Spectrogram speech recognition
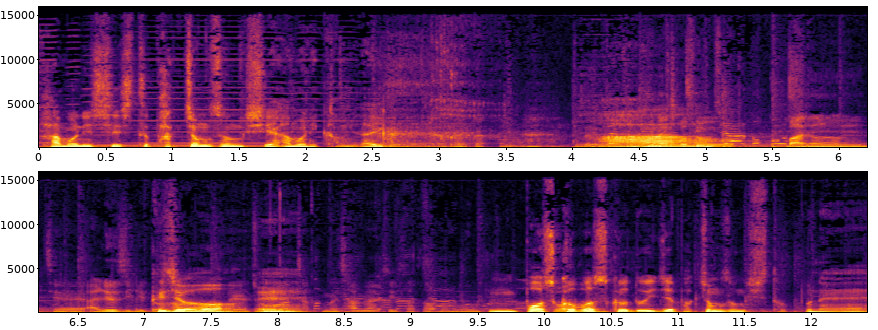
하모니시스트 박종성 씨의 하모니카입니다. 이게. 네, 아. 저도 많이 이제 알려지기도 그죠? 하고 네, 좋은 예. 작품에 참여할 수 있어서 너무 음, 버스커 버스커도 이제 박정성 씨 덕분에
